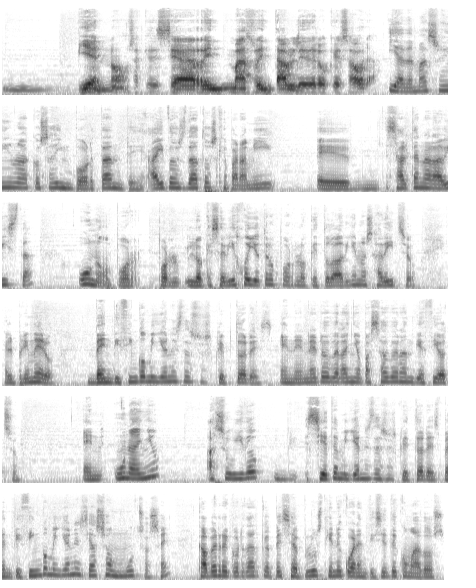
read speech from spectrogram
mm, bien, ¿no? O sea, que sea más rentable de lo que es ahora. Y además hay una cosa importante. Hay dos datos que para mí eh, saltan a la vista. Uno por, por lo que se dijo y otro por lo que todavía no se ha dicho. El primero, 25 millones de suscriptores. En enero del año pasado eran 18. En un año ha subido 7 millones de suscriptores. 25 millones ya son muchos, ¿eh? Cabe recordar que PS Plus tiene 47,2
